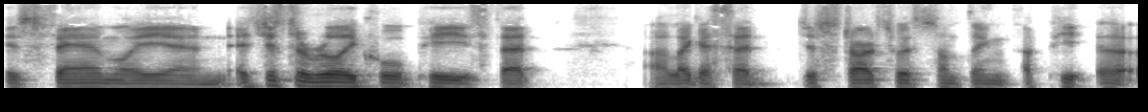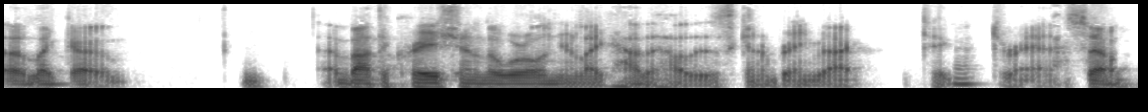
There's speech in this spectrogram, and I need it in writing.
his family, and it's just a really cool piece that, uh, like I said, just starts with something a, uh, uh, like a about the creation of the world, and you're like, how the hell is this going to bring back to Durant. So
